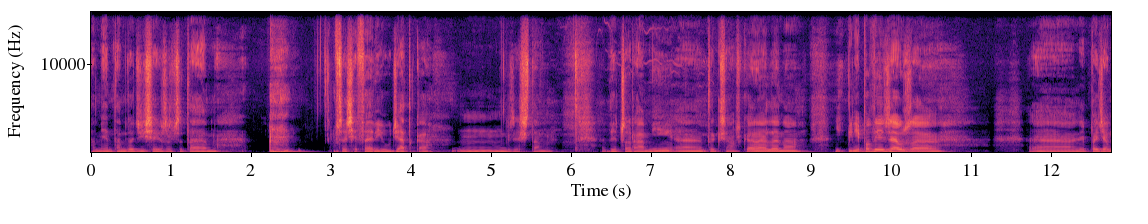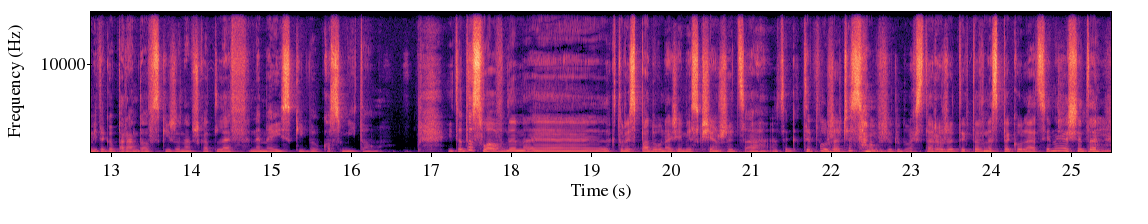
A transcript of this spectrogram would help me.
pamiętam do dzisiaj, że czytałem w czasie ferii u dziadka mm, gdzieś tam wieczorami tę książkę, ale no, nikt mi nie powiedział, że nie powiedział mi tego Parandowski, że na przykład Lew Nemejski był kosmitą. I to dosłownym, e, który spadł na ziemię z księżyca. Tego typu rzeczy są w źródłach starożytnych, pewne spekulacje. No właśnie te, mhm.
